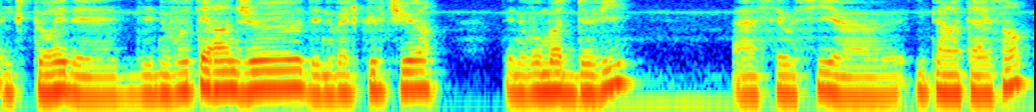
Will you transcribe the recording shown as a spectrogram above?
explorer des, nouveaux terrains de jeu, des nouvelles cultures, des nouveaux modes de vie. Euh, c'est aussi euh, hyper intéressant.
